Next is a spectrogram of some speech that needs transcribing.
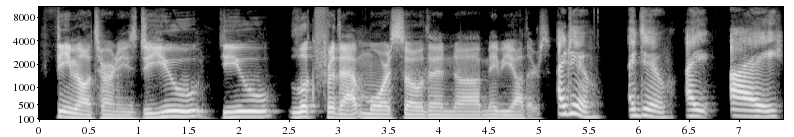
female attorneys do you do you look for that more so than uh, maybe others I do. I do. I I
